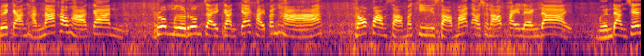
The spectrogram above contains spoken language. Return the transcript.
ด้วยการหันหน้าเข้าหากัน ร่วมมือร่วมใจกันแก้ไขปัญหา เพราะความสามัคคีสามารถเอาชนะภัยแล้งได้ เหมือนดังเช่น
